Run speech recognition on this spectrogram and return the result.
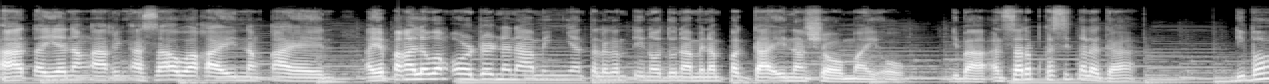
At ayan ang aking asawa, kain ng kain. Ayan, pangalawang order na namin yan. Talagang tinodo namin ang pagkain ng siomay. O, di ba? Ang sarap kasi talaga. Di ba?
